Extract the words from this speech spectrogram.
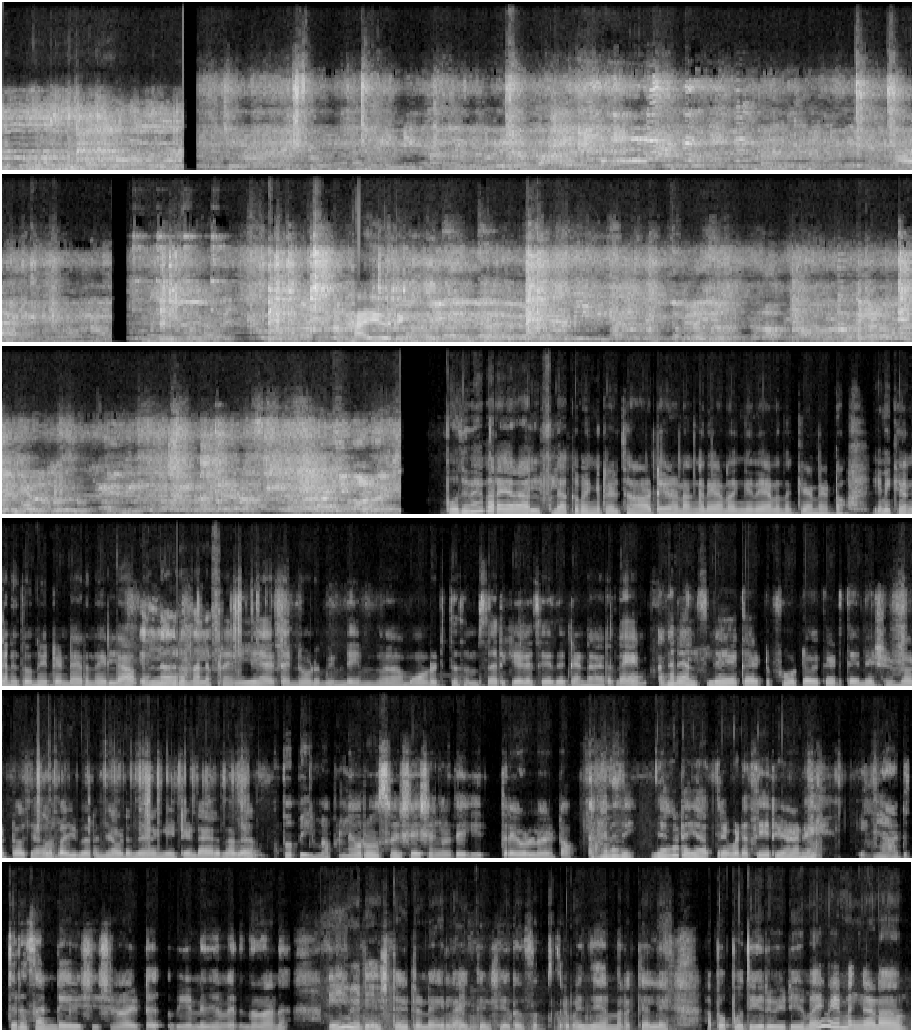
ഹായ് യൂറി പൊതുവേ പറയാൻ അൽഫിലൊക്കെ ഭയങ്കര ജാടയാണ് അങ്ങനെയാണ് ഇങ്ങനെയാണെന്നൊക്കെയാണ് കേട്ടോ. എനിക്ക് അങ്ങനെ തോന്നിയിട്ടുണ്ടായിരുന്നില്ല. എല്ലാവരും നല്ല ഫ്രണ്ട്ലി ആയിട്ട് എന്നോട് മിണ്ടയും മോളെടുത്ത് സംസാരിക്കുകയൊക്കെ ചെയ്തിട്ടുണ്ടായിരുന്നേ. അങ്ങനെ അൽഫിലയൊക്കെ ആയിട്ട് ഫോട്ടോ ഒക്കെ എടുത്തതിന് ശേഷം കേട്ടോ ഞങ്ങൾ ബൈ പറഞ്ഞ് അവിടെ നിന്ന് ഇറങ്ങിയിട്ടുണ്ടായിരുന്നത്. അപ്പോൾ ഭീമപ്പള്ളി ഉറൂസ് വിശേഷങ്ങളുടെ ഇത്രയേ ഉള്ളൂ കേട്ടോ. അങ്ങനെ ഞങ്ങളുടെ യാത്ര ഇവിടെ തീരുകയാണേ. ഇനി അടുത്തൊരു സൺഡേ വിശേഷമായിട്ട് വീണ്ടും ഞാൻ വരുന്നതാണ്. ഈ വീഡിയോ ഇഷ്ടമായിട്ടുണ്ടെങ്കിൽ ലൈക്കും ഷെയറും സബ്സ്ക്രൈബും ചെയ്യാൻ മറക്കല്ലേ? അപ്പോൾ പുതിയൊരു വീഡിയോയുമായി വീണ്ടും കാണാം.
